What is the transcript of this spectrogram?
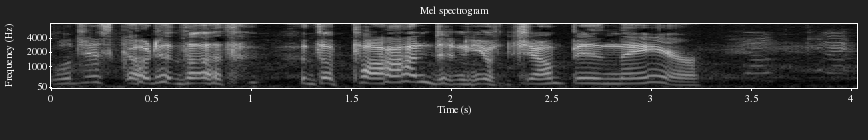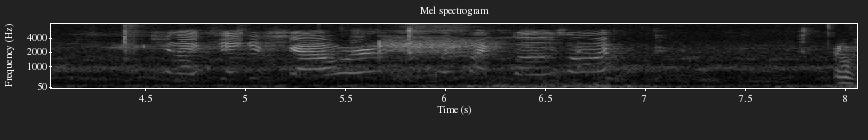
We'll just go to the the pond and you'll jump in there. Well, can I, can I take a shower with my clothes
